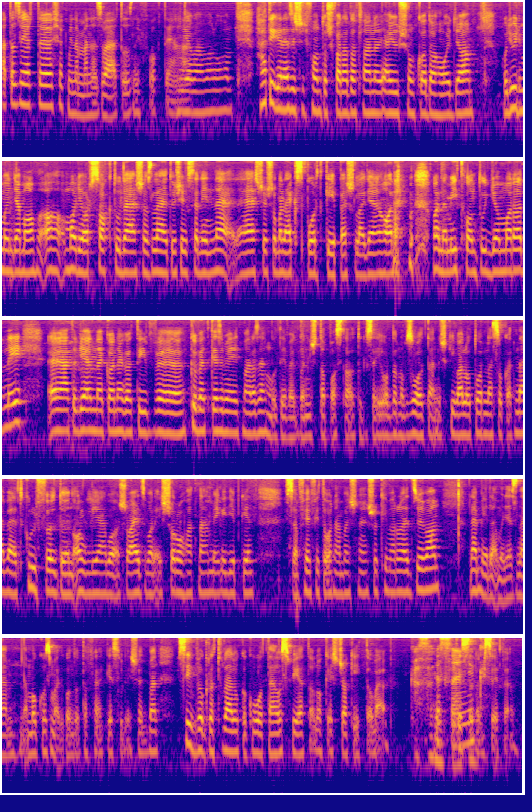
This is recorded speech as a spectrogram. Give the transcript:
hát azért sok mindenben ez változni fog tényleg. Nyilvánvalóan. Hát igen, ez is egy fontos feladat lenne, hogy eljussunk oda, hogy, a, hogy úgy mondjam, a, a magyar szaktudás az lehetőség szerint ne, elsősorban exportképes legyen, hanem, hanem itthon tudjon maradni. Hát ugye ennek a negatív következményeit már az elmúlt években is tapasztaltuk, hiszen Jordanov Zoltán is kiváló tornászokat nevelt külföldön, Angliában, Svájcban, és sorolhatnám még egyébként, hiszen a férfi tornában is nagyon sok kiváló edző van. Remélem, hogy ez nem, nem okoz majd gondot a felkészülésedben. Szívből gratulálok a kvótához, fiatalok, és csak így tovább. Köszönjük. Köszönjük. Köszönöm szépen.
